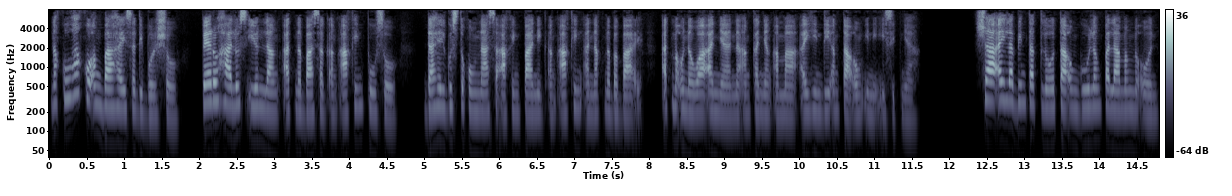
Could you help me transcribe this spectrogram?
Nakuha ko ang bahay sa diborsyo pero halos iyon lang at nabasag ang aking puso dahil gusto kong nasa aking panig ang aking anak na babae at maunawaan niya na ang kanyang ama ay hindi ang taong iniisip niya. Siya ay labintatlo taong gulang pa lamang noon,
